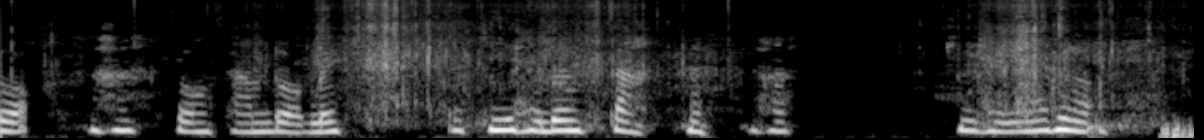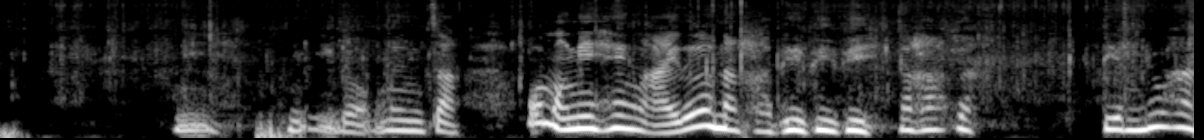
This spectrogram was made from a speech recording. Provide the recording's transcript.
ดอกนะคะสองสามดอกเลยพี่ให้เบิ้งจ้ะนะคะ พี่ให้เบิ้งนะพี่น้องนี่นี่อีกดอกหนึ่งจ้ะโอ้หมังนี่แห้งหลายเด้อนะคะ พี่พี่พี่นะคะเตรียมอยู่ค่ะ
